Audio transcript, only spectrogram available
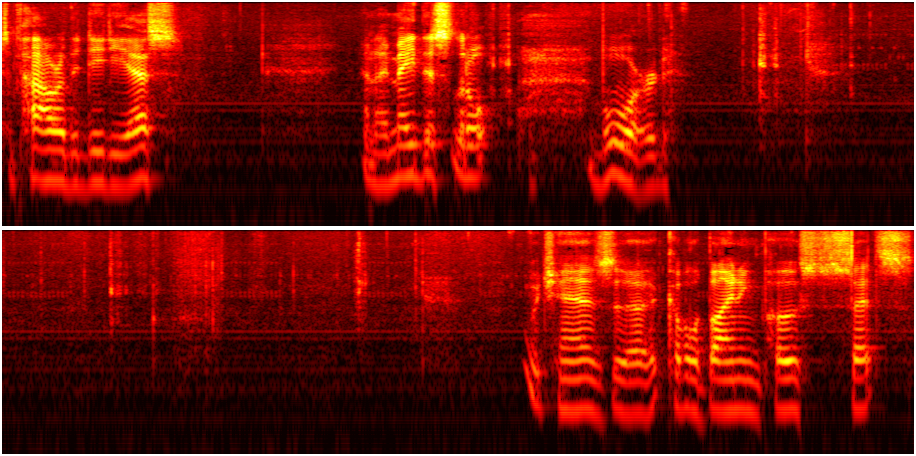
to power the DDS and I made this little board which has a couple of binding posts, sets,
